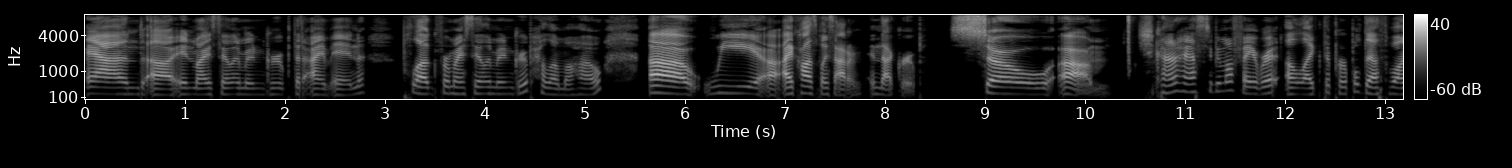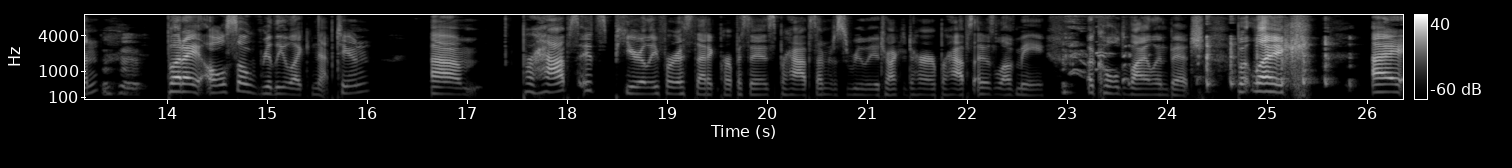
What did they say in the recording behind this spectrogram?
and uh, in my Sailor Moon group that I'm in. Plug for my Sailor Moon group. Hello, Moho. Uh, we uh, I cosplay Saturn in that group. So um, she kind of has to be my favorite. I like the Purple Death one, Mhm. but I also really like Neptune. Um, perhaps it's purely for aesthetic purposes. Perhaps I'm just really attracted to her. Perhaps I just love me a cold violin bitch. But like, I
